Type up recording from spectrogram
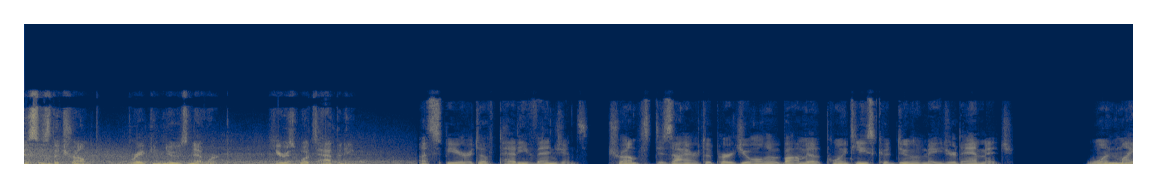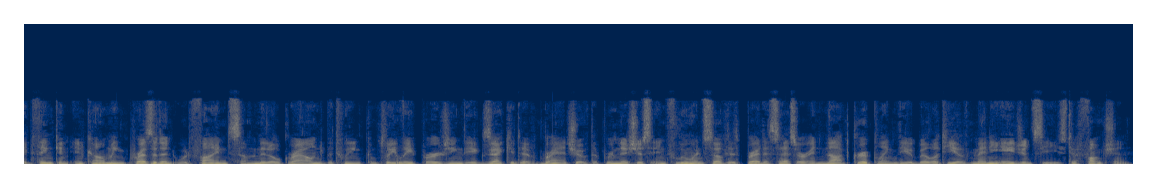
This is the Trump Breaking News Network. Here's what's happening. A spirit of petty vengeance, Trump's desire to purge all Obama appointees could do major damage. One might think an incoming president would find some middle ground between completely purging the executive branch of the pernicious influence of his predecessor and not crippling the ability of many agencies to function.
